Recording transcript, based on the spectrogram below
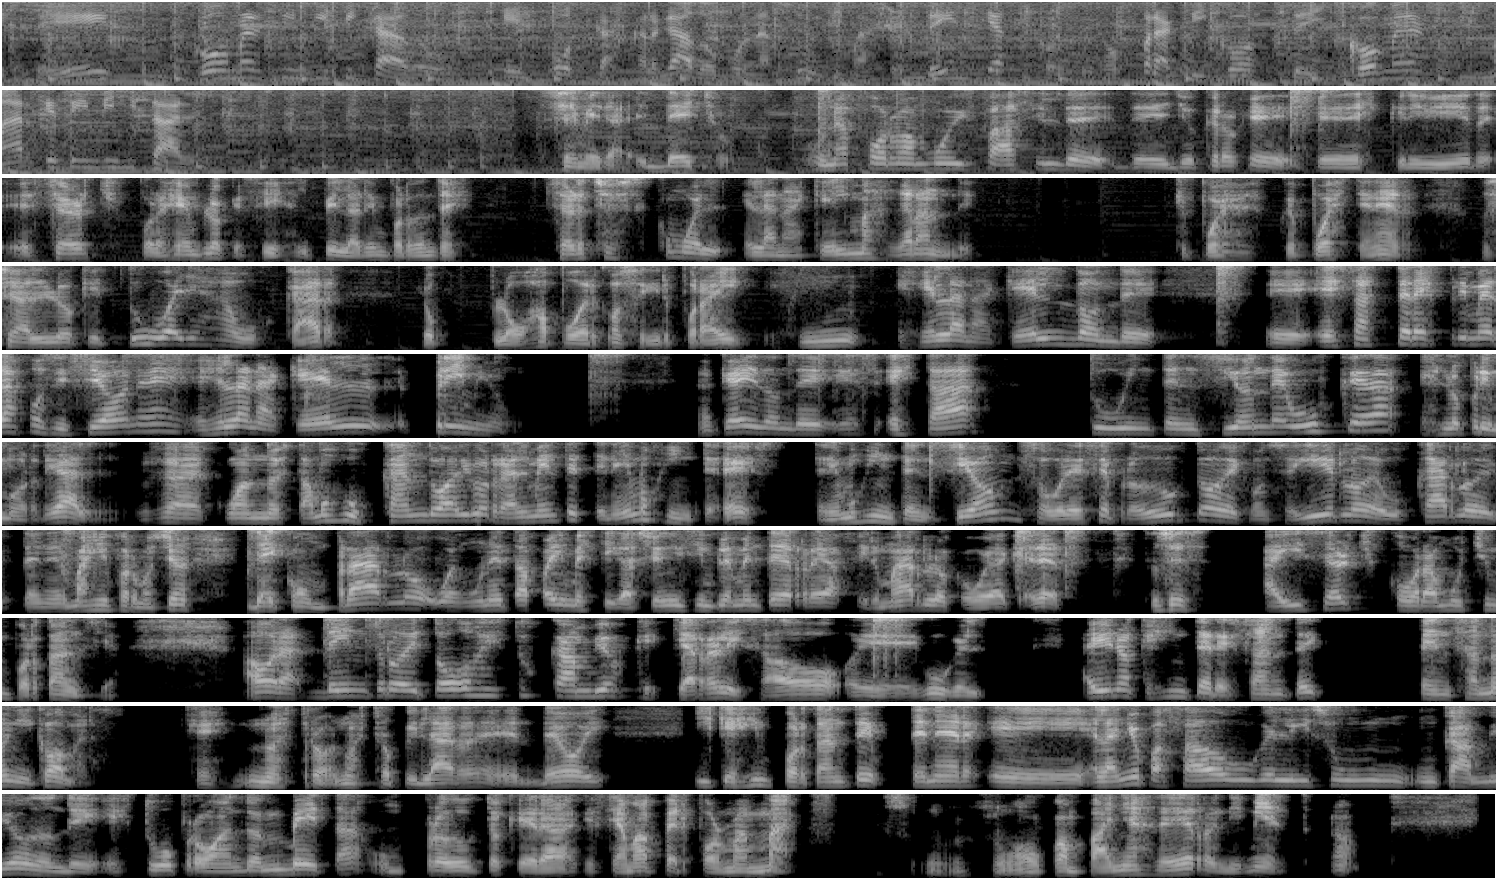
Este es E-Commerce Simplificado, el podcast cargado con las últimas tendencias y consejos prácticos de e-commerce y marketing digital. Sí, mira, de hecho, una forma muy fácil de, yo creo que, describir Search, por ejemplo, que sí es el pilar importante. Search es como el, anaquel más grande que puedes, que puedes tener. O sea, lo que tú vayas a buscar, lo, vas a poder conseguir por ahí. Es, el anaquel donde eh, esas tres primeras posiciones es el anaquel premium. ¿Ok? Donde está tu intención de búsqueda es lo primordial. O sea, cuando estamos buscando algo, realmente tenemos interés, tenemos intención sobre ese producto, de conseguirlo, de buscarlo, de tener más información, de comprarlo o en una etapa de investigación y simplemente reafirmar lo que voy a querer. Entonces, ahí Search cobra mucha importancia. Ahora, dentro de todos estos cambios que, ha realizado eh, Google, hay uno que es interesante pensando en e-commerce, que es nuestro, nuestro pilar de hoy y que es importante tener. Eh, el año pasado Google hizo un, cambio donde estuvo probando en beta un producto que, era, que se llama Performance Max. Son, campañas de rendimiento, ¿no?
